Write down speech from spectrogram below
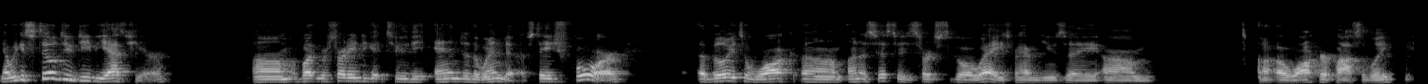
now we can still do DBS here, um, but we're starting to get to the end of the window. Stage four, ability to walk um, unassisted starts to go away. You start having to use a, um, a walker possibly, and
